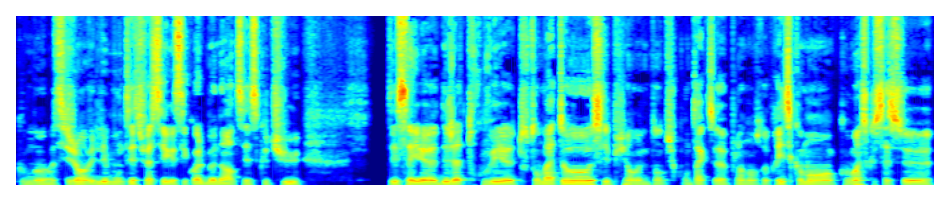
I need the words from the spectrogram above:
comment si j'ai envie de les monter tu vois c'est quoi le bonheur? C'est ce que tu t'essayes euh, déjà de trouver euh, tout ton matos et puis en même temps tu contactes euh, plein d'entreprises? Comment comment est-ce que ça se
